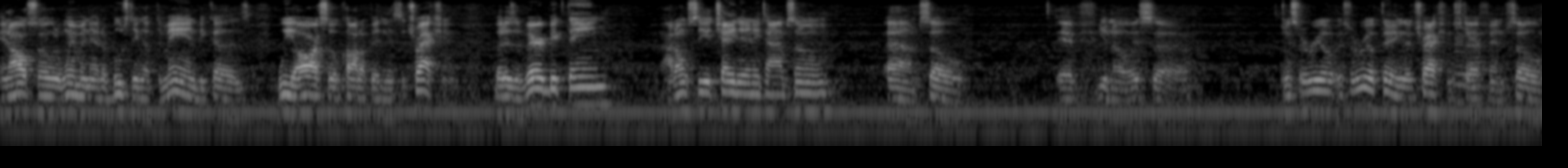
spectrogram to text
and also the women that are boosting up the man because we are so caught up in this attraction. But it's a very big thing. I don't see it changing anytime soon. Um, so if you know, it's uh, it's a real it's a real thing, the attraction Yeah. stuff, and so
